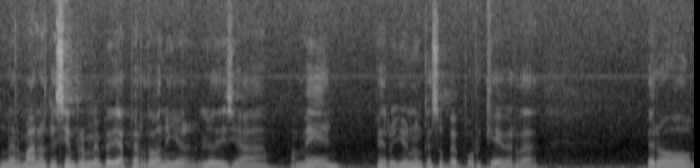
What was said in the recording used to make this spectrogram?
un hermano que siempre me pedía perdón y yo le decía, amén, pero yo nunca supe por qué, ¿verdad? Pero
